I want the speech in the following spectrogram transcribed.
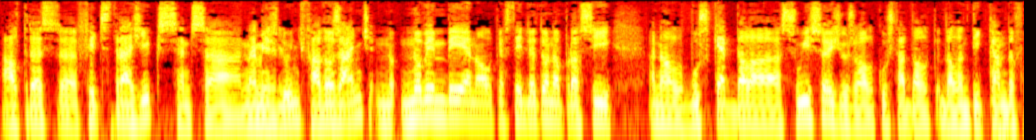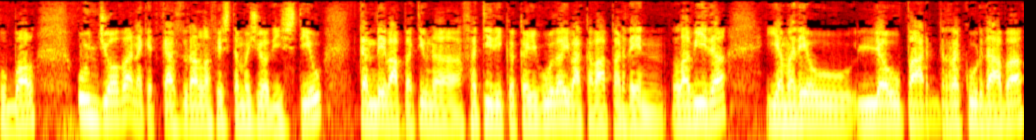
altres uh, fets tràgics sense anar més lluny. Fa dos anys, no, no ben bé en el castell de Tona però sí en el bosquet de la Suïssa Mollerussa, just al costat del, de l'antic camp de futbol. Un jove, en aquest cas durant la festa major d'estiu, també va patir una fatídica caiguda i va acabar perdent la vida i Amadeu Lleupart recordava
